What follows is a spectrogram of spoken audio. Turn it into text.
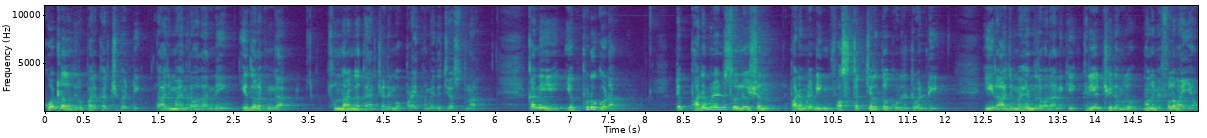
కోట్లాది రూపాయలు ఖర్చు పెట్టి రాజమహేంద్రవరాన్ని ఏదో రకంగా సుందరంగా తయారు చేయడానికి ఒక ప్రయత్నం అయితే చేస్తున్నారు. కానీ ఎప్పుడూ కూడా అంటే పర్మనెంట్ సొల్యూషన్ పర్మనెంట్ ఇన్ఫ్రాస్ట్రక్చర్తో కూడినటువంటి ఈ రాజమహేంద్రవరానికి క్రియేట్ చేయడంలో మనం విఫలమయ్యాం.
